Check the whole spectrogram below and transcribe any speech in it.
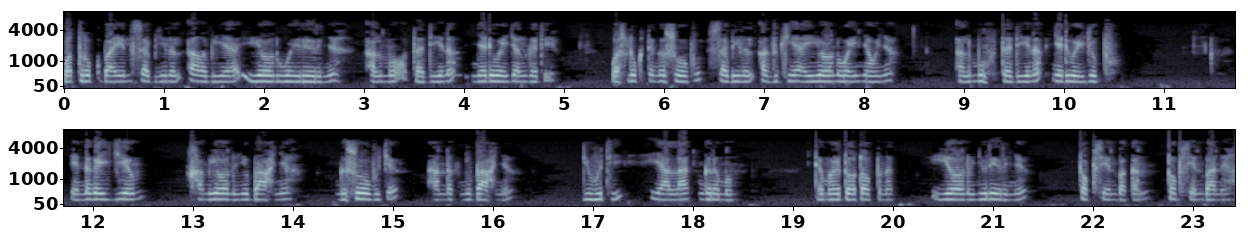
watruk bàyyil sabilal arbiya yoonu way réer ña al mu'tadina ñadi way jalgati. Wasluk te nga soobu sabilal adkiya yoonu way ñaw ña al muhtadina ñadi way jupp. Ne na ngay jéem xam yoonu ñu baax ña nga soobu ca ànd ak ñu baax ña di wuti yàlla ak te mooy too topp nag yoonu ñu topp seen bakkan topp seen bànneex.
